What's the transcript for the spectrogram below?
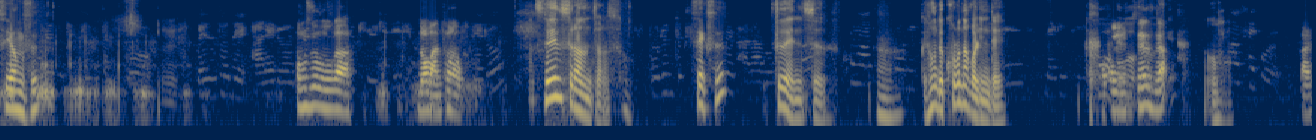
수영수? 정수가 너무 많더라고. 스엔스라는 줄 알았어. 섹스? 스엔스. 어. 그 형들 코로나 걸린대. 어, 센스야? 어. 아.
